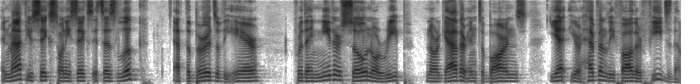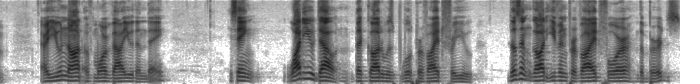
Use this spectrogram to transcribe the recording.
In Matthew 6 26, it says, Look at the birds of the air, for they neither sow nor reap nor gather into barns, yet your heavenly Father feeds them. Are you not of more value than they? He's saying, Why do you doubt that God was, will provide for you? Doesn't God even provide for the birds?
